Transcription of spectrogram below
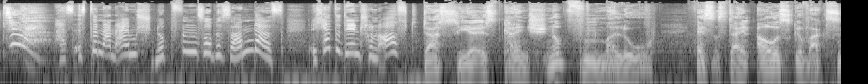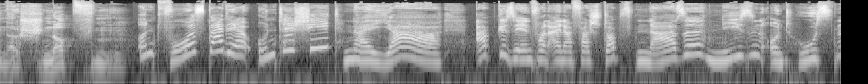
Tja. Was ist denn an einem Schnupfen so besonders? Ich hatte den schon oft. Das hier ist kein Schnupfen, Malu. Es ist ein ausgewachsener Schnupfen. Und wo ist da der Unterschied? Naja, abgesehen von einer verstopften Nase, Niesen und Husten,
